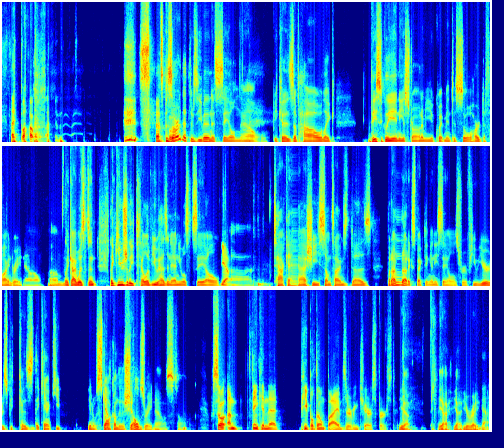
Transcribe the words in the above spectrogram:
I bought one. so, it's bizarre that there's even a sale now because of how like basically any astronomy equipment is so hard to find right now um, like i wasn't like usually TeleVue has an annual sale Yeah. uh, takahashi sometimes does but i'm not expecting any sales for a few years because they can't keep you know stock on the shelves right now so So I'm thinking that people don't buy observing chairs first. yeah yeah yeah you're right yeah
